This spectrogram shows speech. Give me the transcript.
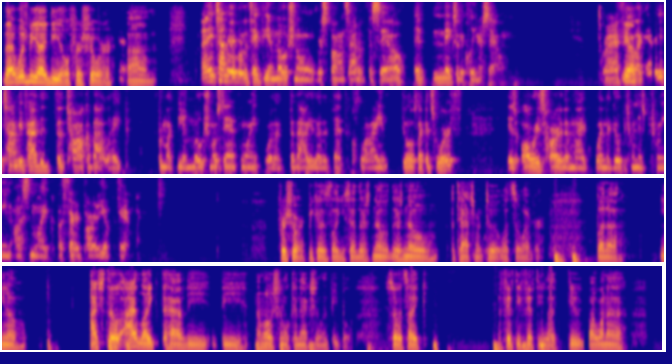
that would be ideal for sure. Um, Anytime you're able to take the emotional response out of the sale, it makes it a cleaner sale. Right. I feel Yeah. like every time we've had the, the talk about like from like the emotional standpoint or like the value that that the client feels like it's worth is always harder than like when the go between is between us and like a third party of the family. for sure because like you said there's no there's no attachment to it whatsoever but uh you know i still i like to have the the emotional connection with people so it's like 50 50 like do i want to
